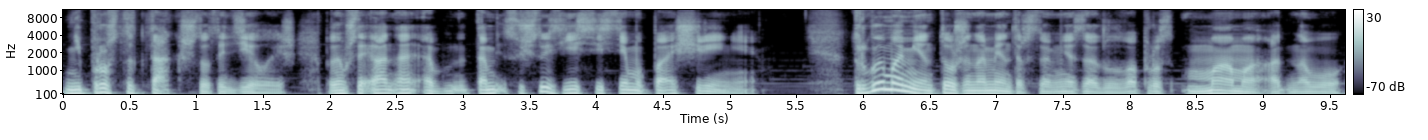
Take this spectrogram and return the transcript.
не просто так что-то делаешь. Потому что она, э, там существует, есть система поощрения. Другой момент тоже на менторстве мне задал вопрос. Мама одного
